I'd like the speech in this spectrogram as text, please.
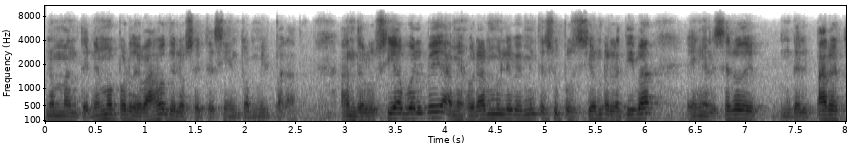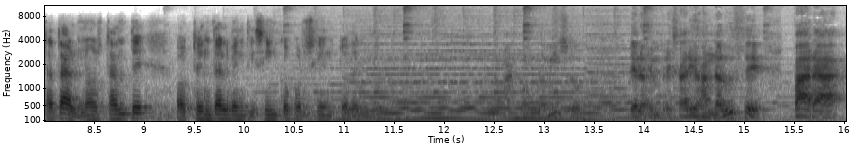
nos mantenemos por debajo de los 700.000 parados. Andalucía vuelve a mejorar muy levemente su posición relativa en el cero del paro estatal, no obstante, ostenta el 25% del mismo. compromiso de los empresarios andaluces para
